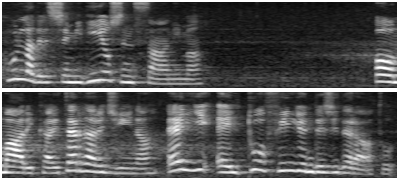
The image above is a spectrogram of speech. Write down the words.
culla del semidio senz'anima. Oh Marika, eterna regina, egli è il tuo figlio indesiderato.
